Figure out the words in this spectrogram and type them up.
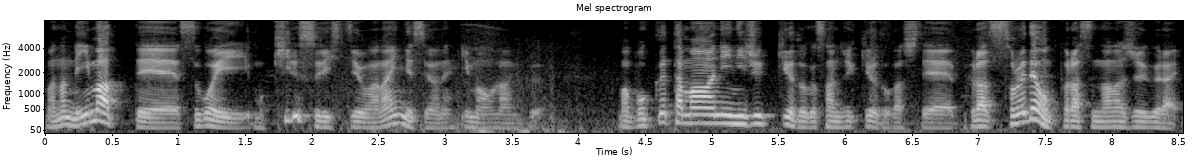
まあ、なんで今って、すごい、もうキルする必要がないんですよね、今のランク。まあ、僕たまに20キルとか30キルとかして、プラス、それでもプラス70ぐらい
